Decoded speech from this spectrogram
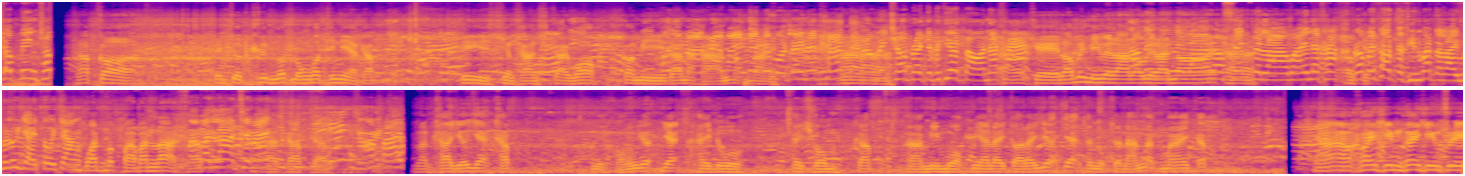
ช้อปปิ้งช้อปครับก็เป็นจุดขึ้นรถลงรถที่เนี่ยครับ ที่เชียงคานสกายวอล์กก็มีร้านอาหารมากมาย หมดเลยนะคะอ่าแต่เราไม่ชอบเราจะไปเที่ยวต่อนะคะ โอเค เราไม่มีเวลาเราเวลาน้อยเราเซ็ตเวลาไว้นะคะโอเคเราไปทอดกระถินวัดอะไรไม่รู้ใหญ่โตจัง วัดป่าบ้านลาดครับป่าบ้านลาดใช่ไหมอ่ครับครับเอาไปร้านค้าเยอะแยะครับ มีของเยอะแยะให้ดูให้ชมครับอ่ามีหมวกมีอะไรต่ออะไรเยอะแยะสนุกสนานมากมายครับอ่าเอาเขาให้ชิมเขาให้ชิมฟรี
